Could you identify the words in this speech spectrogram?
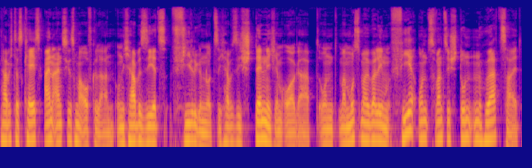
habe ich das Case ein einziges Mal aufgeladen und ich habe sie jetzt viel genutzt. Ich habe sie ständig im Ohr gehabt und man muss mal überlegen, 24 Stunden Hörzeit.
